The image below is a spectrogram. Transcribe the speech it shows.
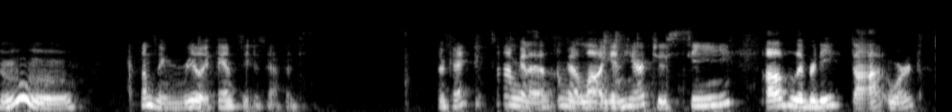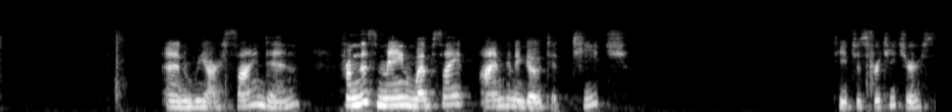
Ooh, something really fancy just happened. Okay, I'm gonna I'm gonna log in here to seaofliberty.org, and we are signed in. From this main website, I'm gonna go to Teach. Teach is for teachers.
